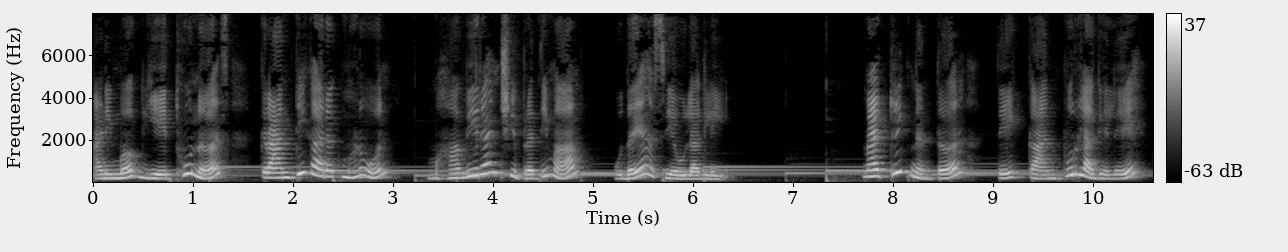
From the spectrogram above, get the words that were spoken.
आणि मग येथूनच क्रांतिकारक म्हणून महावीरांची प्रतिमा उदयास येऊ लागली. मॅट्रिक नंतर ते कानपूरला गेले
